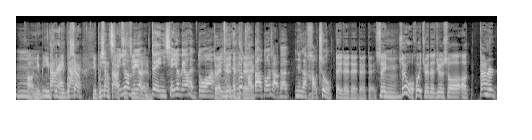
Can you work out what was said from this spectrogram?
嗯，好，你你不你不像你不像大资金的人，你钱又没有，对你钱又没有很多，对，你能够讨到多少的那个好处？对对对对对，所以所以我会觉得就是说，哦，当然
